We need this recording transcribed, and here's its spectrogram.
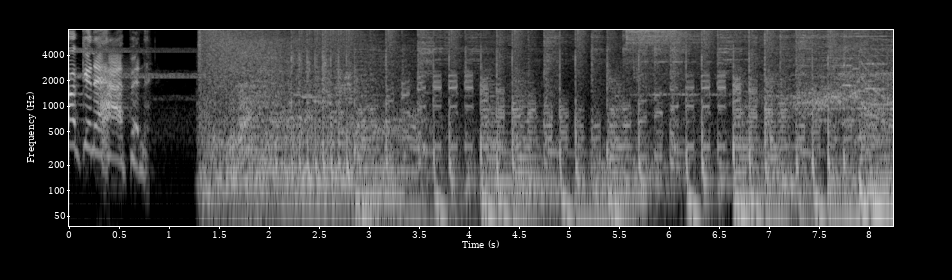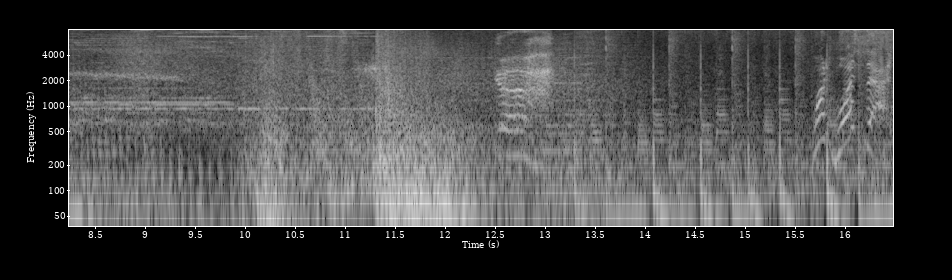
not gonna happen. What was that?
